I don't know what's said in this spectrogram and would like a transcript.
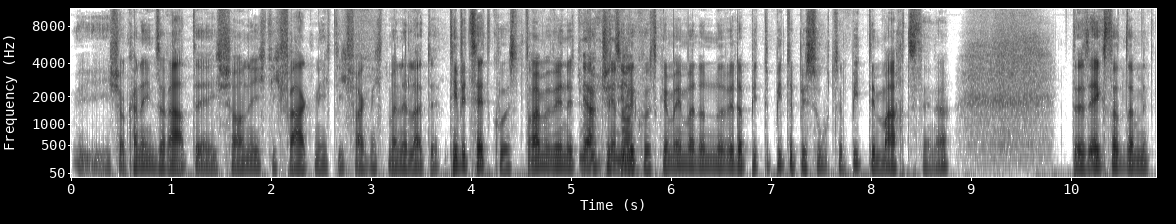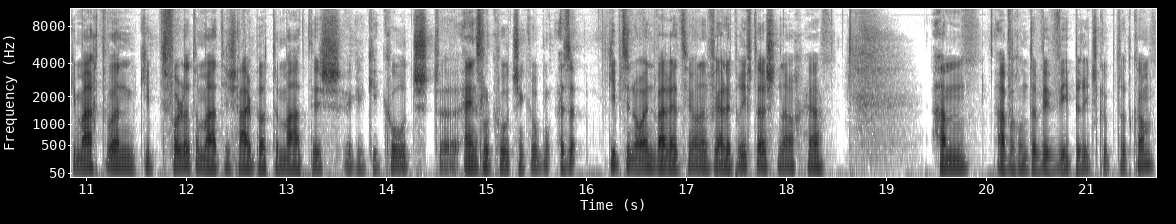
ich schaue keine Inserate, ich schaue nicht, ich frage nicht, ich frage nicht meine Leute. TWZ-Kurs, dreimal wie nicht ja, genau. Kurs, können wir immer dann nur wieder bitte, bitte besucht bitte macht's den. Ja. Das ist extra damit gemacht worden, gibt vollautomatisch, halbautomatisch, gecoacht, äh, Einzelcoaching, Gruppen, also gibt es in allen Variationen für alle Brieftaschen auch, ja. Um, einfach unter www.bridgeclub.com.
